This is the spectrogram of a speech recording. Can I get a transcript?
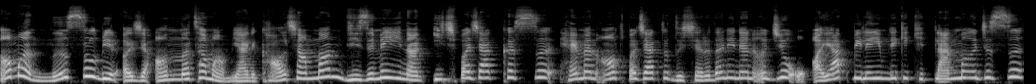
Ama nasıl bir acı anlatamam. Yani kalçamdan dizime inen iç bacak kası, hemen alt bacakta dışarıdan inen acı, o ayak bileğimdeki kitlenme acısı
